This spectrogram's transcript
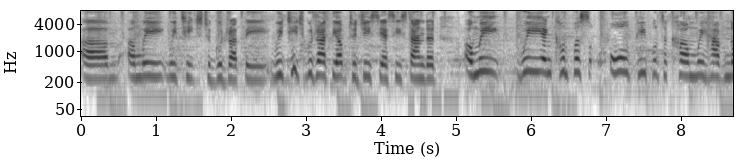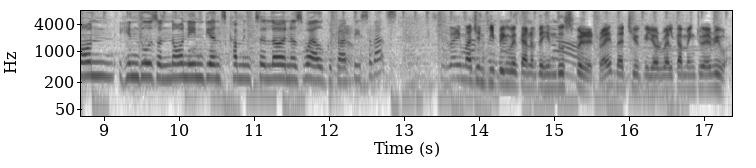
Um, and we, we teach to Gujarati. We teach Gujarati up to GCSE standard, and we we encompass all people to come. We have non-Hindus and non-Indians coming to learn as well Gujarati. So that's It's very much in keeping with kind of the Hindu spirit, right? That you you're welcoming to everyone.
